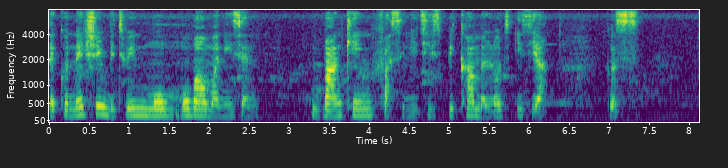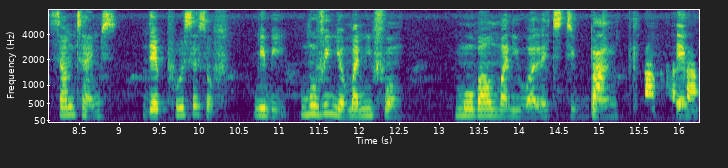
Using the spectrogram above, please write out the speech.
the connection between mo- mobile monies and banking facilities become a lot easier because sometimes the process of maybe moving your money from mobile money wallet to bank and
